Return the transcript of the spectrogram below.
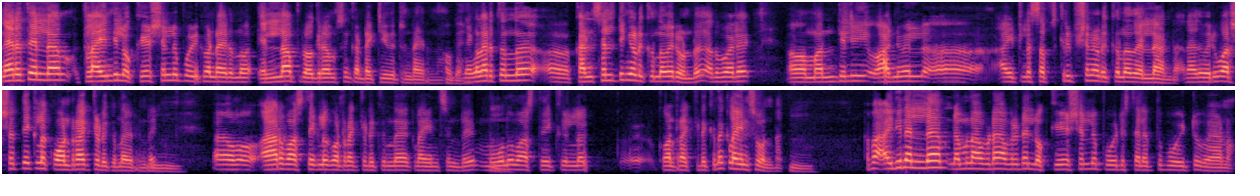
നേരത്തെ എല്ലാം ക്ലയന്റ് ലൊക്കേഷനിൽ പോയിക്കൊണ്ടായിരുന്നു എല്ലാ പ്രോഗ്രാംസും കണ്ടക്ട് ചെയ്തിട്ടുണ്ടായിരുന്നു. ഞങ്ങളുടെ അടുത്തുനിന്ന് കൺസൾട്ടിങ് എടുക്കുന്നവരുണ്ട്. അതുപോലെ മന്ത്ലി ആനുവൽ ആയിട്ടുള്ള സബ്സ്ക്രിപ്ഷൻ എടുക്കുന്നതെല്ലാം ഉണ്ട്. അതായത് ഒരു വർഷത്തേക്കുള്ള കോൺട്രാക്ട് എടുക്കുന്നവരുണ്ട്. ആറ് മാസത്തേക്കുള്ള കോൺട്രാക്ട് എടുക്കുന്ന ക്ലയൻസ് ഉണ്ട്. മൂന്ന് മാസത്തേക്കുള്ള കോൺട്രാക്ട് എടുക്കുന്ന ക്ലയൻസും ഉണ്ട്. അപ്പൊ ഇതിനെല്ലാം നമ്മൾ അവിടെ അവരുടെ ലൊക്കേഷനിൽ പോയിട്ട് സ്ഥലത്ത് പോയിട്ട് വേണം.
